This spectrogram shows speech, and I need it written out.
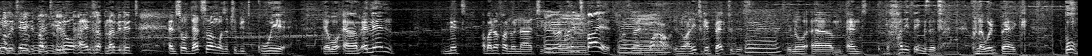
Ingome ten, but you know, I ended up loving it, and so that song was a tribute kuye. Yeah, well, um, and then met Abanafa Nonati. You know, I got inspired. I was like, wow, you know, I need to get back to this. You know, um, and the funny thing is that when I went back, boom,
